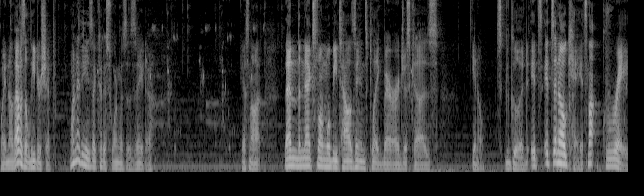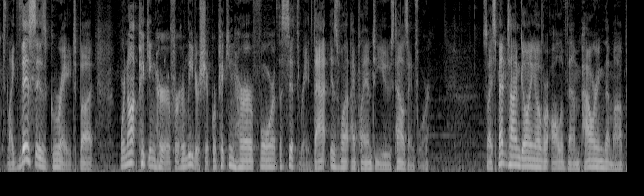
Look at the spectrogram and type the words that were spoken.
Wait, no, that was a leadership. One of these I could have sworn was a Zeta. Guess not. Then the next one will be Talzin's Plague Bearer, just because, you know, it's good. It's it's an okay. It's not great. Like this is great, but we're not picking her for her leadership. We're picking her for the Sith raid. That is what I plan to use Talzin for. So I spent time going over all of them, powering them up.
